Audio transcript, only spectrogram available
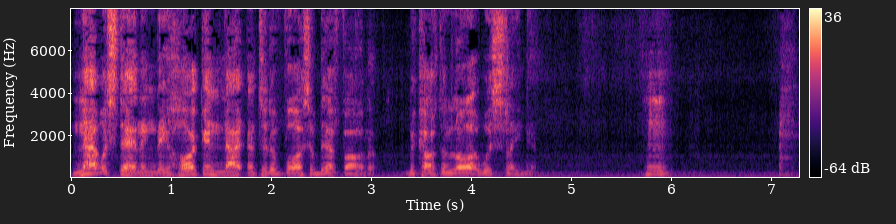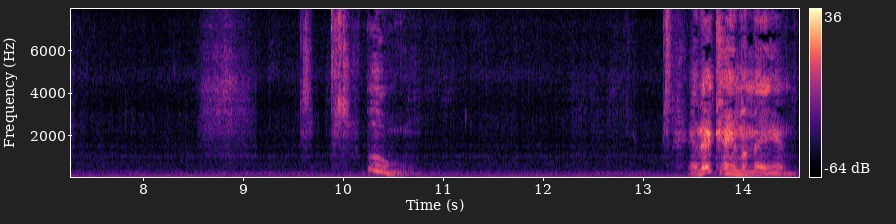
Notwithstanding, they hearken not unto the voice of their father, because the Lord would slay them. Hmm. Ooh. And there came a man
